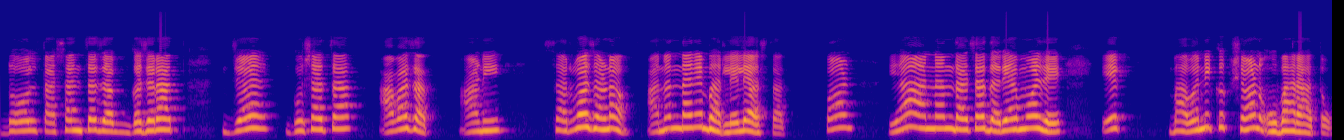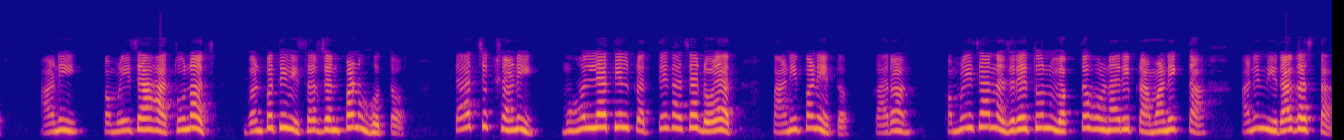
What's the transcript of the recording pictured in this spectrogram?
ढोल ताशांचा जग गजरात जय घोषाचा आवाजात आणि सर्वजण आनंदाने भरलेले असतात. पण ह्या आनंदाच्या दर्यामध्ये एक भावनिक क्षण उभा राहतो आणि कमळीच्या हातूनच गणपती विसर्जन पण होतं. त्याच क्षणी मोहल्ल्यातील प्रत्येकाच्या डोळ्यात पाणी पण येतं. कारण कमळीच्या नजरेतून व्यक्त होणारी प्रामाणिकता आणि निरागसता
